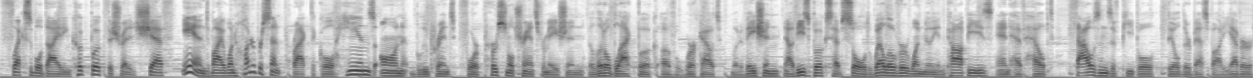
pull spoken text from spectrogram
flexible dieting cookbook, The Shredded Chef, and my 100% practical hands on blueprint for personal transformation, The Little Black Book of Workout Motivation. Now, these books have sold well over 1 million copies and have helped thousands of people build their best body ever.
